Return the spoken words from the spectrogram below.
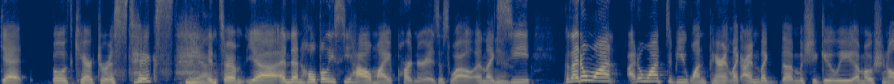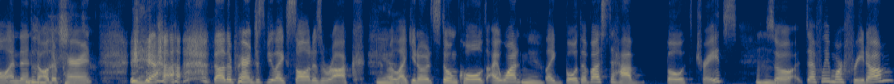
get both characteristics Yeah. in term yeah and then hopefully see how my partner is as well and like Yeah. see because i don't want i don't want to be one parent like i'm like the mushy gooey emotional and then The the, other parent Yeah. yeah. the other parent just be like solid as a rock yeah. or like you know it's stone cold i want like both of us to have both traits Mhm. so definitely more freedom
